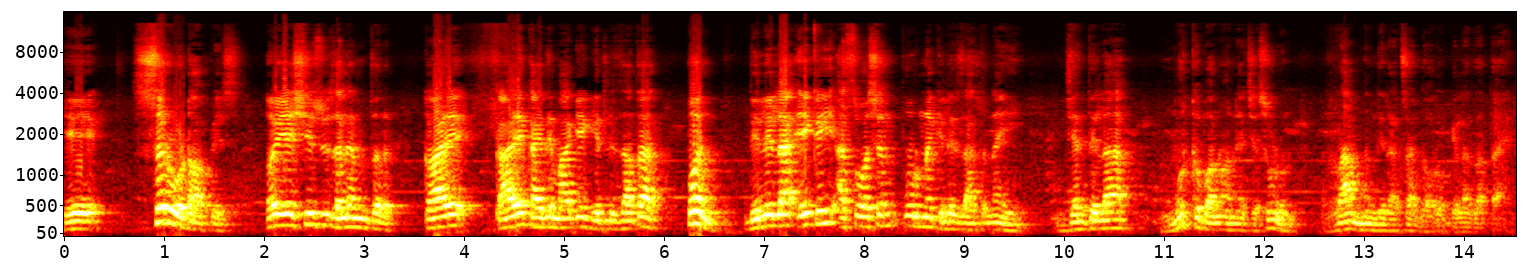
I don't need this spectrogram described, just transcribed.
हे सर्व डावपेच अयशस्वी झाल्यानंतर काळे काळे कायदे मागे घेतले जातात पण दिलेला एकही आश्वासन पूर्ण केले जात नाही. जनतेला मूर्ख बनवण्याचे सोडून राम मंदिराचा गौरव केला जात आहे.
